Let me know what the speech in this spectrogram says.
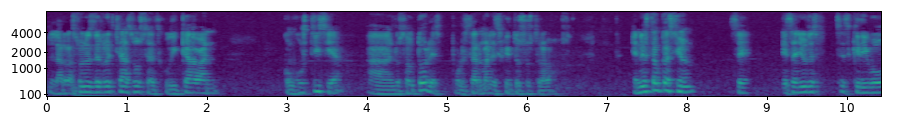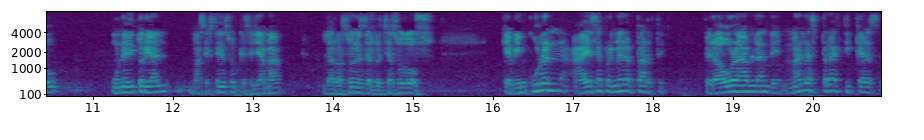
las razones del rechazo se adjudicaban con justicia a los autores por estar mal escritos sus trabajos. En esta ocasión, seis años después, escribo un editorial más extenso que se llama Las razones del rechazo 2, que vinculan a esa primera parte, pero ahora hablan de malas prácticas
